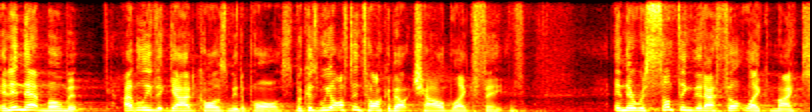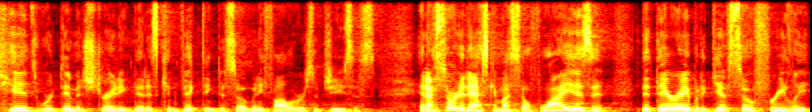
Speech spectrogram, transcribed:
And in that moment, I believe that God caused me to pause because we often talk about childlike faith. And there was something that I felt like my kids were demonstrating that is convicting to so many followers of Jesus. And I started asking myself, why is it that they're able to give so freely,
